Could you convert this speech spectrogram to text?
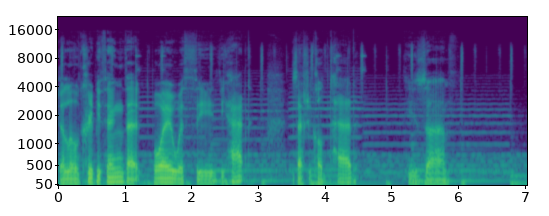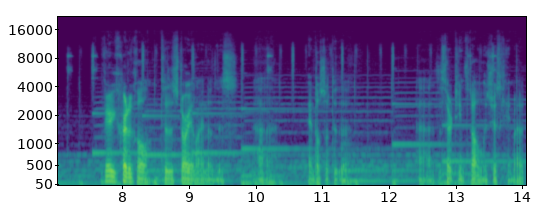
got a little creepy thing. That boy with the the hat is actually called Tad. He's uh, very critical to the storyline of this, uh, and also to the Uh, the 13th doll, which just came out.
